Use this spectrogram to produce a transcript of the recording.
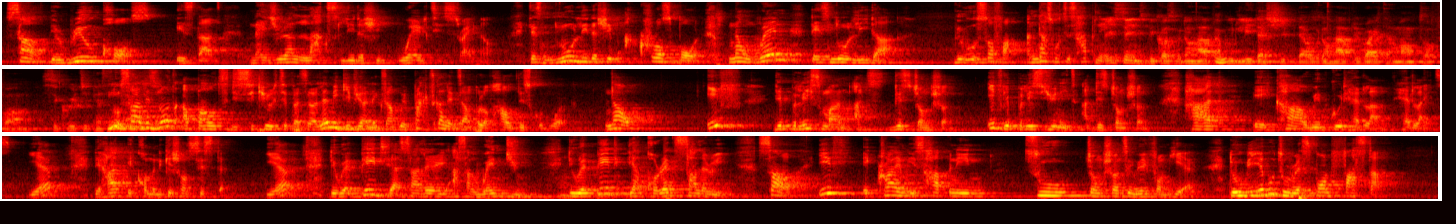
Sir, the real cause is that Nigeria lacks leadership where it is right now. There's no leadership across board. Now, when there's no leader, we will suffer, and that's what is happening. Are happening. you saying it's because we don't have good leadership that we don't have the right amount of um, security personnel? No, sir, it's not about the security personnel. Let me give you an example, a practical example of how this could work. Now, if the policeman at this junction, if the police unit at this junction had a car with good headlamp, headlights, yeah, they had a communication system, yeah, they were paid their salary as a when due, they were paid their correct salary. So, if a crime is happening two junctions away from here, they will be able to respond faster.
